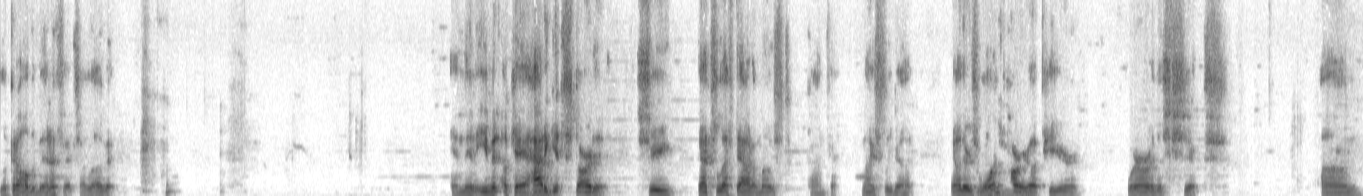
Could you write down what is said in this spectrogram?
Look at all the benefits. I love it. and then even okay how to get started see that's left out of most content nicely done now there's one part up here. Where are the six? Um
